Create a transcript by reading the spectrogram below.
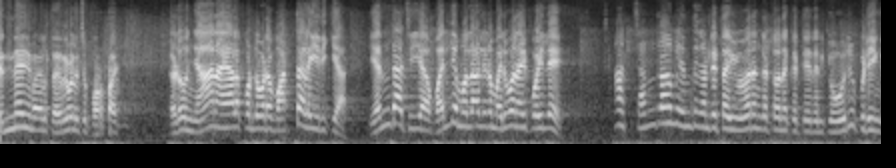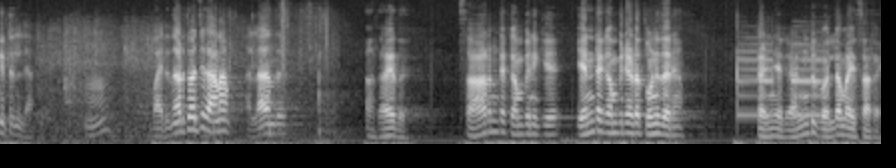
എന്നെയും അയാൾ തെറി വിളിച്ച് പുറത്താക്കി. എടോ ഞാൻ അയാളെ കൊണ്ട് ഇവിടെ വട്ടളയിരിക്കുക എന്താ ചെയ്യാ? വലിയ മുതലാളിയുടെ മരുവനായി പോയില്ലേ? ആ ചന്ദ്രാമ എന്ത് കണ്ടിട്ടാ വിവരം കെട്ടോനെ കിട്ടിയത്? എനിക്ക് ഒരു പിടിയും കിട്ടില്ല വരുന്നിടത്ത് വെച്ച് കാണാം. അല്ലാതെ അതായത് സാറിന്റെ കമ്പനിക്ക് എന്റെ കമ്പനിയുടെ തുണി തരാം. കഴിഞ്ഞ രണ്ട് കൊല്ലമായി സാറേ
